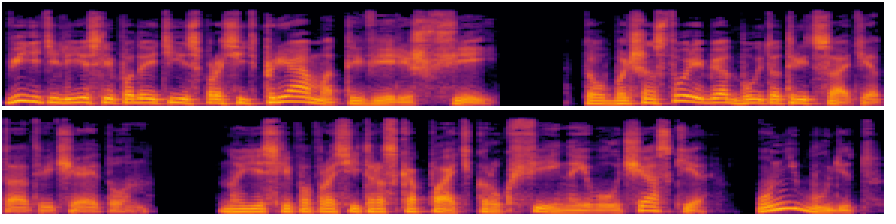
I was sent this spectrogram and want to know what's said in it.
Видите ли, если подойти и спросить прямо «ты веришь в фей?», то большинство ребят будет отрицать это, отвечает он. Но если попросить раскопать круг фей на его участке, он не будет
